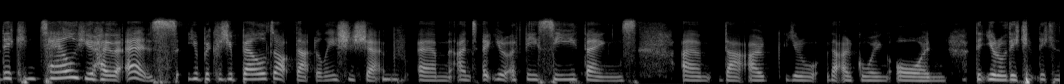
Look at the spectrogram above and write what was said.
they can tell you how it is, you because you build up that relationship, mm. um, and uh, you know if they see things um, that are you know that are going on, that you know they can they can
